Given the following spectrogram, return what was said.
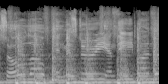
so low in mystery and deep don't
